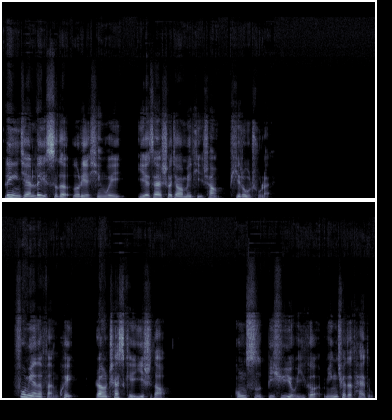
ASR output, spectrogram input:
另一件类似的恶劣行为也在社交媒体上披露出来。负面的反馈让 Chesky 意识到，公司必须有一个明确的态度。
